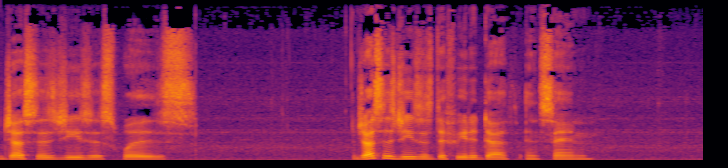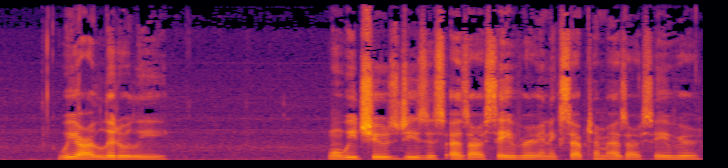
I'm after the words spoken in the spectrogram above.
just as Jesus was, just as Jesus defeated death and sin, we are literally, when we choose Jesus as our Savior and accept Him as our Savior,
